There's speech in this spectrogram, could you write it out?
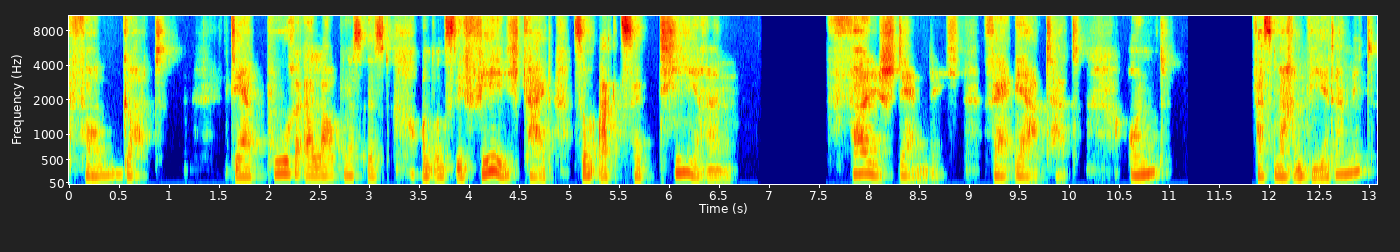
Von Gott, der pure Erlaubnis ist und uns die Fähigkeit zum Akzeptieren vollständig verehrt hat. Und was machen wir damit?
